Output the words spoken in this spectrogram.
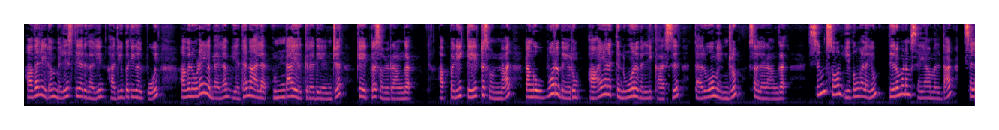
அவளிடம் பெலிஸ்தியர்களின் அதிபதிகள் போய் அவனுடைய பலம் எதனால உண்டாயிருக்கிறது? என்று கேட்க சொல்றாங்க. அப்படி கேட்டு சொன்னால் நாங்கள் ஒவ்வொரு பேரும் ஆயிரத்து நூறு வெள்ளிக்காசு தருவோம் என்றும் சொல்லறாங்க. சிம்சோன் இவங்களையும் திருமணம் செய்யாமல் தான் சில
